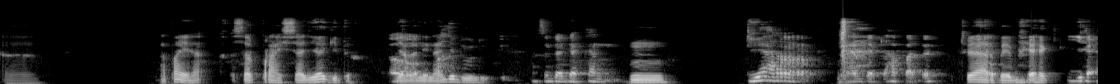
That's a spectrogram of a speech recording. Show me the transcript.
eh, apa ya? Surprise aja gitu. Oh, Jalanin aja dulu. Langsung dadakan. Hmm, Biar target apa tuh? biar bebek. Iya.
